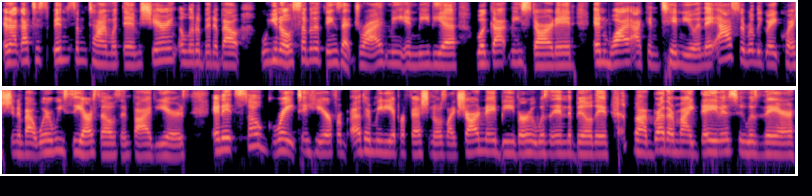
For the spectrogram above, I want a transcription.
And I got to spend some time with them sharing a little bit about you know, some of the things that drive me in media, what got me started, and why I continue. And they asked a really great question about where we see ourselves in five years. And it's so great to hear from other media professionals like Chardonnay Beaver, who was in the building, my brother Mike Davis, who was there.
